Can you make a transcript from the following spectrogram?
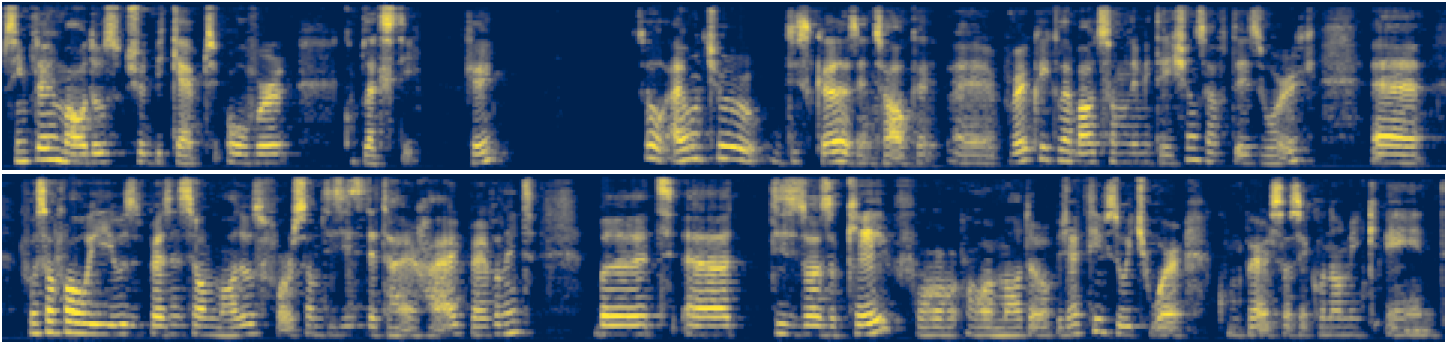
simpler models should be kept over complexity. Okay. So I want to discuss and talk uh, very quickly about some limitations of this work. Uh, first of all, we use present cell models for some diseases that are high prevalent, but uh, this was okay for our model objectives, which were compare socioeconomic and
